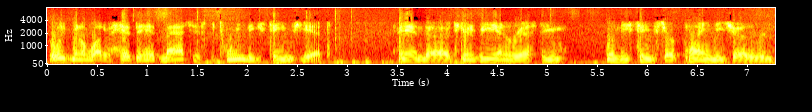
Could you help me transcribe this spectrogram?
really been a lot of head-to-head matches between these teams yet, and uh, it's going to be interesting when these teams start playing each other. And,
